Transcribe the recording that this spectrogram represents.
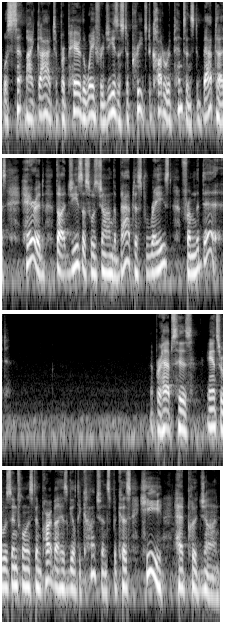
was sent by God to prepare the way for Jesus, to preach, to call to repentance, to baptize. Herod thought Jesus was John the Baptist raised from the dead. And perhaps his answer was influenced in part by his guilty conscience because he had put John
